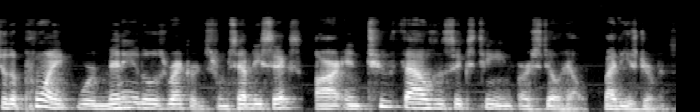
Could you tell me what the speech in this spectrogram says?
To the point where many of those records from 76 are in 2016 are still held by these Germans.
